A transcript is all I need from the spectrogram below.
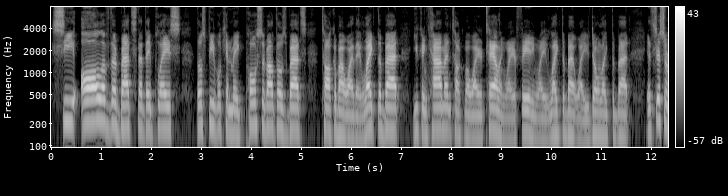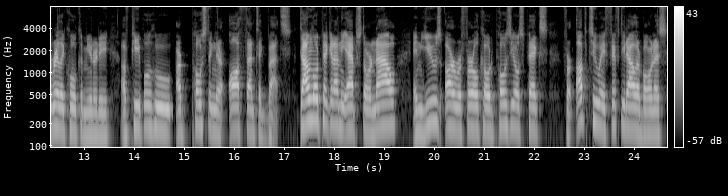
see all of their bets that they place. Those people can make posts about those bets, talk about why they like the bet. You can comment, talk about why you're tailing, why you're fading, why you like the bet, why you don't like the bet. It's just a really cool community of people who are posting their authentic bets. Download Pikkit on the App Store now and use our referral code POZIOSPICKS for up to a $50 bonus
